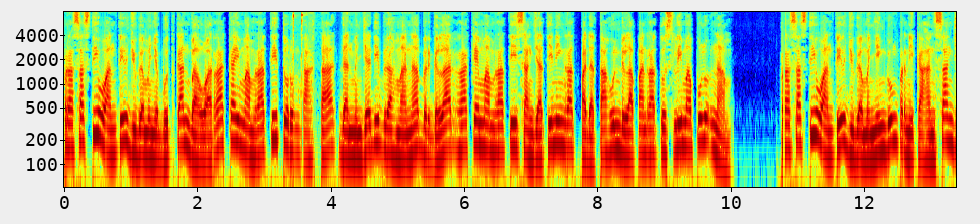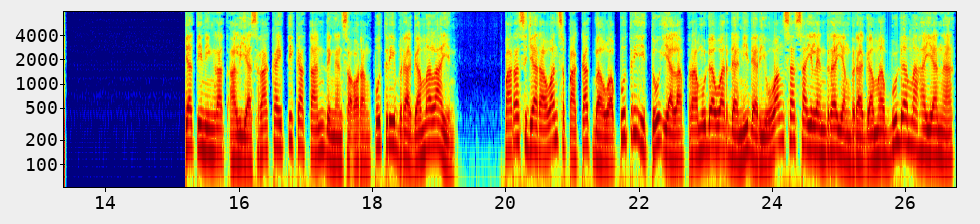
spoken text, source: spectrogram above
Prasasti Wantil juga menyebutkan bahwa Rakai Mamrati turun tahta dan menjadi Brahmana bergelar Rakai Mamrati Sang Jatiningrat pada tahun 856. Prasasti Wantil juga menyinggung pernikahan Sang Jatiningrat alias Rakai Pikatan dengan seorang putri beragama lain. Para sejarawan sepakat bahwa putri itu ialah Pramudawardani dari Wangsa Sailendra yang beragama Buddha Mahayana,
